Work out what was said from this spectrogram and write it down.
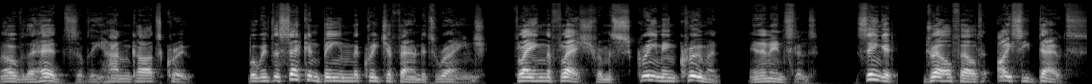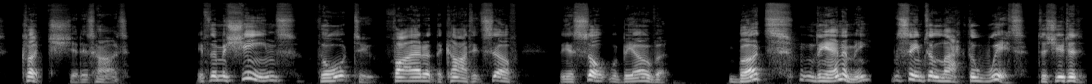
over the heads of the handcart's crew. But with the second beam, the creature found its range, flaying the flesh from a screaming crewman in an instant. Seeing it, Drell felt icy doubt clutch at his heart. If the machines thought to fire at the cart itself, the assault would be over. But the enemy seemed to lack the wit to shoot at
